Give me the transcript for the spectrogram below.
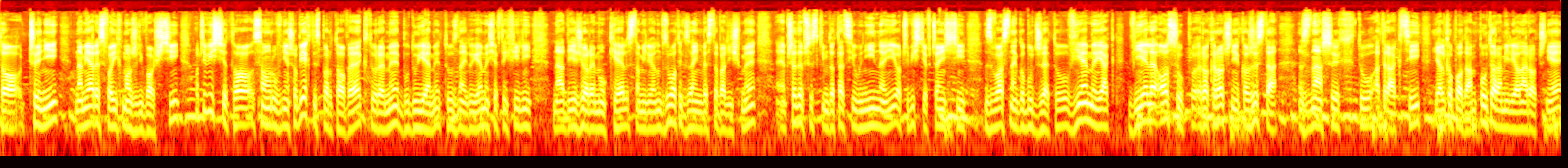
to czyni na miarę swoich możliwości. Oczywiście to są również obiekty sportowe, które my budujemy. Tu znajdujemy się w tej chwili nad jeziorem Ukiel. 100 milionów złotych zainwestowaliśmy. E, Przede wszystkim dotacji unijnej i oczywiście w części z własnego budżetu. Wiemy, jak wiele osób rokrocznie korzysta z naszych tu atrakcji. Ja tylko podam, półtora miliona rocznie,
